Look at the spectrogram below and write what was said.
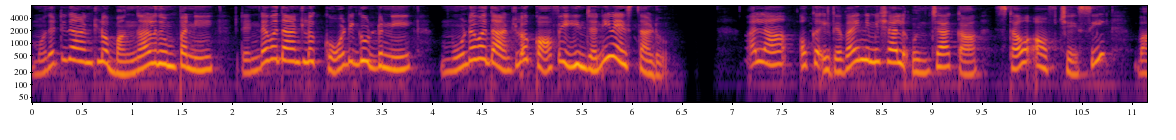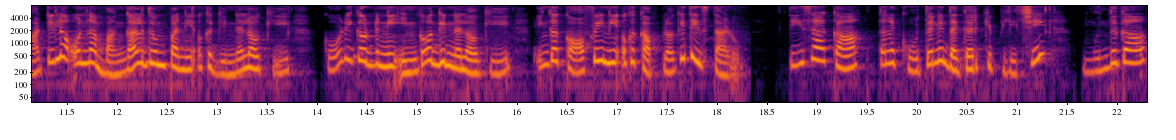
మొదటి దాంట్లో బంగాళదుంపని రెండవ దాంట్లో కోడిగుడ్డుని మూడవ దాంట్లో కాఫీ గింజని వేస్తాడు. అలా ఒక ఇరవై నిమిషాలు ఉంచాక స్టవ్ ఆఫ్ చేసి వాటిలో ఉన్న బంగాళదుంపని ఒక గిన్నెలోకి కోడిగుడ్డుని ఇంకో గిన్నెలోకి ఇంకా కాఫీని ఒక కప్లోకి తీస్తాడు. తీసాక తన కూతుర్ని దగ్గరికి పిలిచి ముందుగా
